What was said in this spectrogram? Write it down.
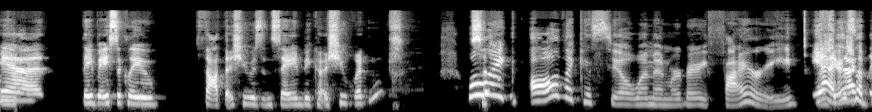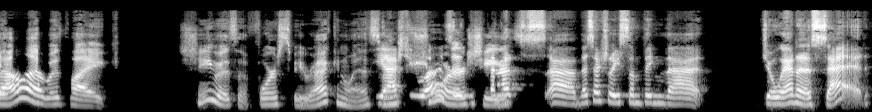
Mhm. And they basically thought that she was insane because she wouldn't. Well, So- like all the Castile women were very fiery. Yeah, Like, exactly. Isabella was like, she was a force to be reckoned with. So yeah, I'm she was. sure and she. That's uh, that's actually something that Joanna said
